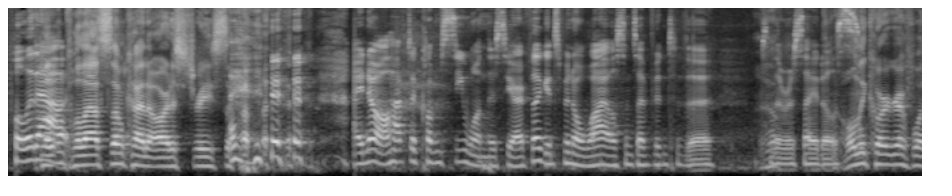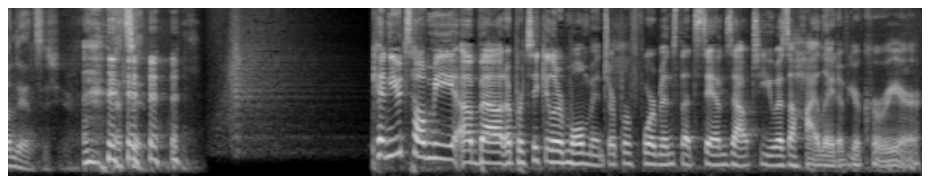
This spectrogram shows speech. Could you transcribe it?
Pull it pull, out. pull out some kind of artistry. So I know. I'll have to come see one this year. I feel like it's been a while since I've been to the to the recitals. only choreograph one dance this year. That's it. Can you tell me about a particular moment or performance that stands out to you as a highlight of your career?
